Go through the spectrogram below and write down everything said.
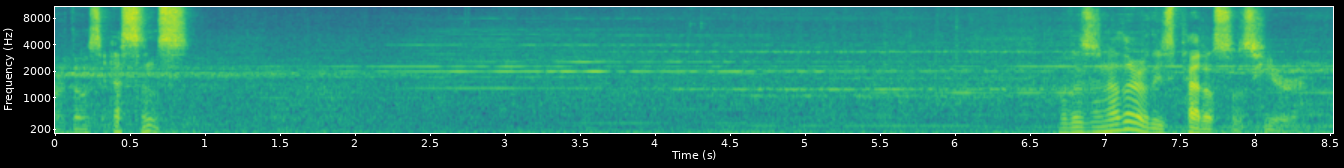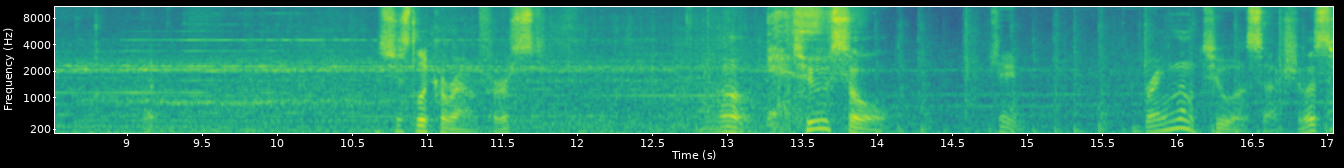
More of those essence. Well, there's another of these pedestals here. But let's just look around first. Oh, two soul. Okay, bring them to us, actually. Let's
